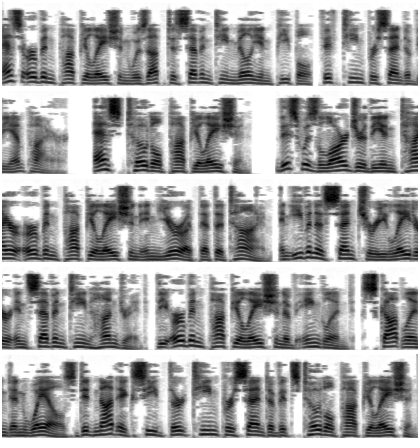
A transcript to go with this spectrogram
S urban population was up to 17 million people, 15% of the empire's total population. This was larger than the entire urban population in Europe at the time, and even a century later in 1700, the urban population of England, Scotland and Wales did not exceed 13% of its total population,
